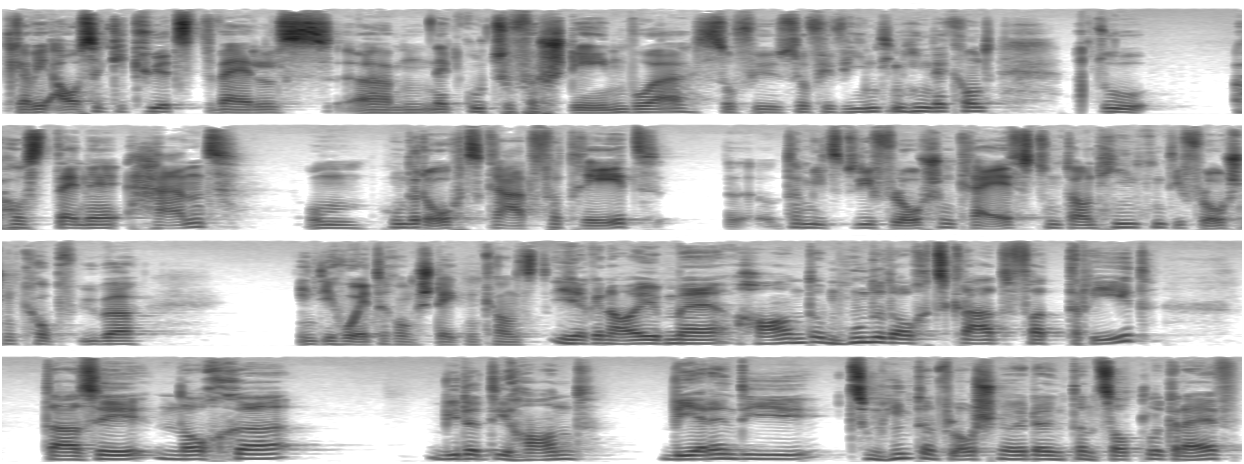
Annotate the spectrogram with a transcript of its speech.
glaube ich, außergekürzt, weil es ähm, nicht gut zu verstehen war. So viel, so viel Wind im Hintergrund. Du hast deine Hand um 180 Grad verdreht, äh, damit du die Flaschen greifst und dann hinten die Flaschen kopfüber in die Halterung stecken kannst. Ja, genau, ich habe meine Hand um 180 Grad verdreht, dass ich nachher wieder die Hand, während ich zum hinteren Flaschenhalter in den Sattel greife,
